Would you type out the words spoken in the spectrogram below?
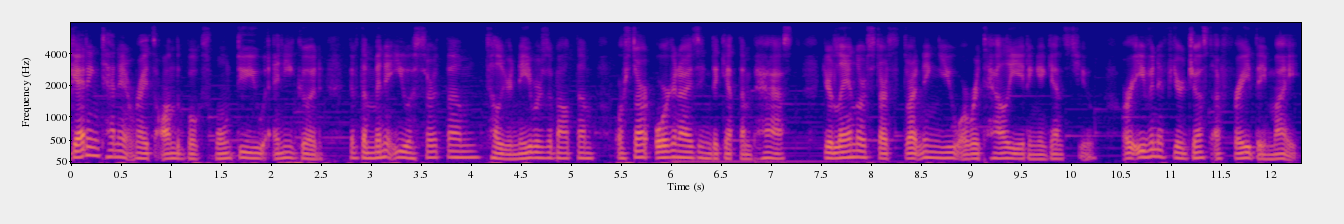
Getting tenant rights on the books won't do you any good if the minute you assert them, tell your neighbors about them, or start organizing to get them passed, your landlord starts threatening you or retaliating against you, or even if you're just afraid they might.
